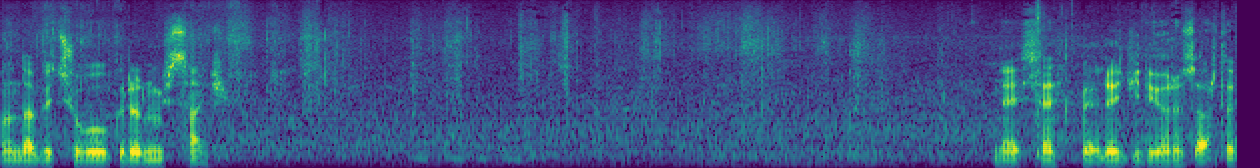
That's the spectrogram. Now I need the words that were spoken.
Onun da bir çubuğu kırılmış sanki. Neyse böyle gidiyoruz artık.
